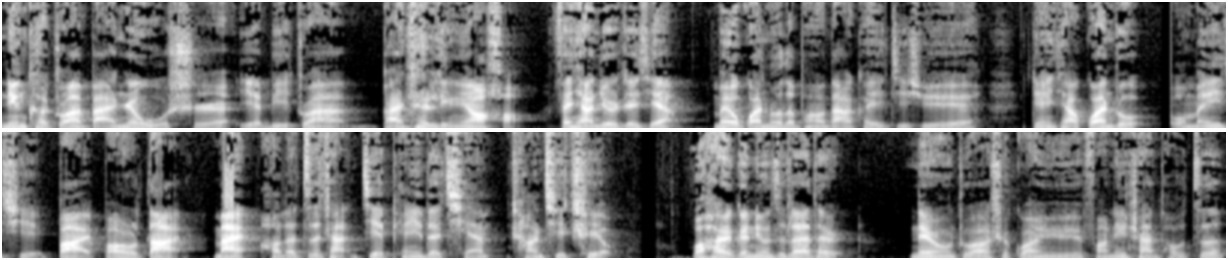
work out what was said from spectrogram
宁可赚百分之五十，也比赚百分之零要好。分享就是这些，没有关注的朋友，大家可以继续点一下关注，我们一起 buy borrow die 买好的资产，借便宜的钱，长期持有。我还有一个 newsletter，内容主要是关于房地产投资，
